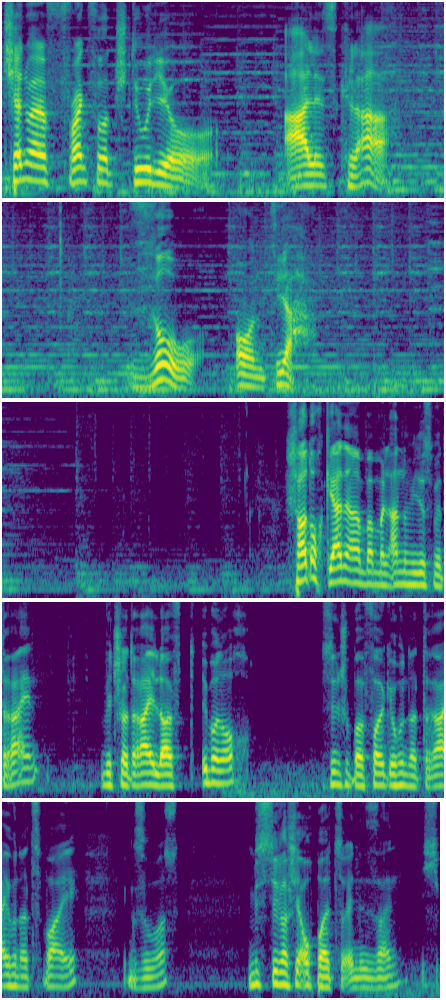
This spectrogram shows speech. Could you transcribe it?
General Frankfurt Studio. Alles klar. So. Und ja. Schaut doch gerne bei meinen anderen Videos mit rein. Witcher 3 läuft immer noch. Sind schon bei Folge 103, 102. Irgend sowas. Müsste wahrscheinlich auch bald zu Ende sein. Ich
